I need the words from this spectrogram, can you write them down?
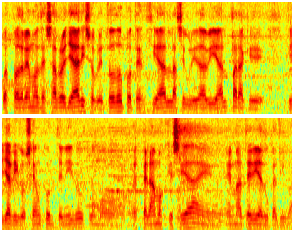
pues podremos desarrollar y sobre todo potenciar la seguridad vial para que, ya digo, sea un contenido como esperamos que sea en, materia educativa.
